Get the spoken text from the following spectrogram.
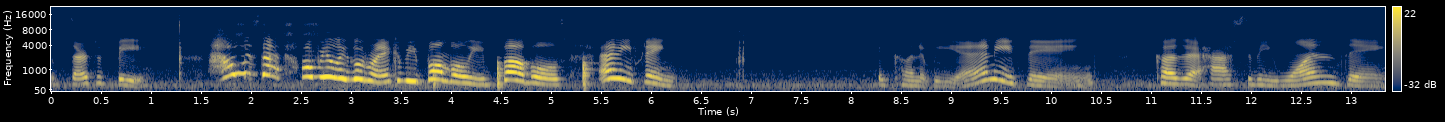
It starts with B. How is that a really good one? It could be Bumblebee, Bubbles, anything. It couldn't be anything. Because it has to be one thing.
